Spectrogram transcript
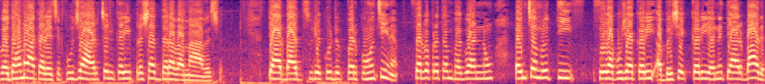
વધામણા કરે છે, પૂજા અર્ચન કરી પ્રસાદ ધરાવવામાં આવે છે. ત્યારબાદ સૂર્યકુંડ પર પહોંચીને સર્વપ્રથમ ભગવાનનું પંચામૃતથી સેવા પૂજા કરી, અભિષેક કરી અને ત્યારબાદ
